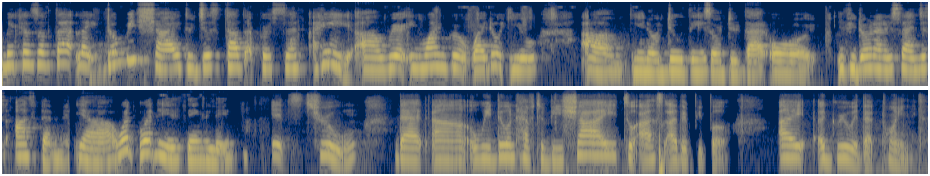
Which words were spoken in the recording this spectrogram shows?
because of that. Like, don't be shy to just tell that person, "Hey, uh, we're in one group. Why don't you, um, you know, do this or do that?" Or if you don't understand, just ask them. Yeah. What What do you think, Lynn? It's true that uh, we don't have to be shy to ask other people. I agree with that point.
